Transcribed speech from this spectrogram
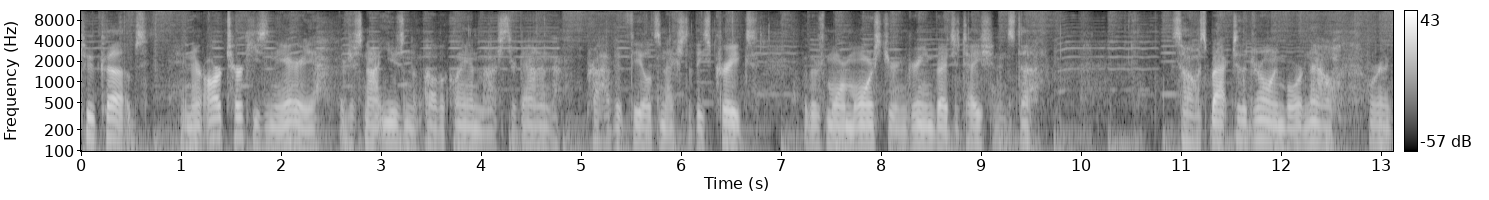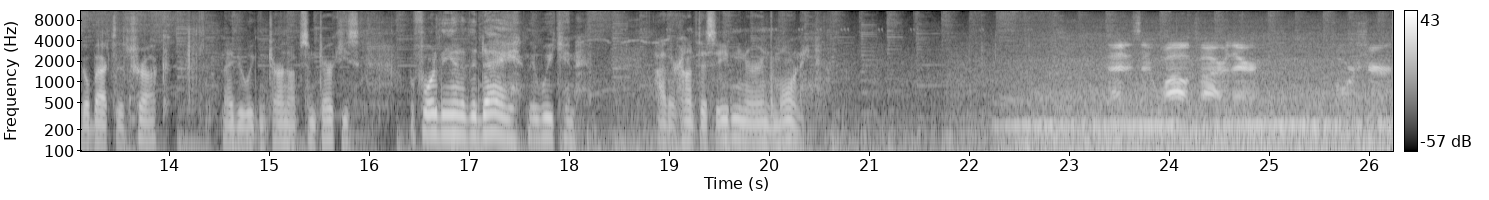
two cubs. And there are turkeys in the area. They're just not using the public land much. They're down in the private fields next to these creeks where there's more moisture and green vegetation and stuff. So it's back to the drawing board now. We're gonna go back to the truck. Maybe we can turn up some turkeys before the end of the day that we can either hunt this evening or in the morning. That is a wildfire there, for sure.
